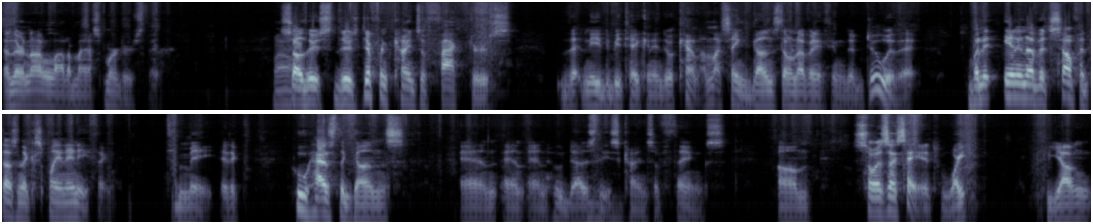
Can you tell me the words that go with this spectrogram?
and there are not a lot of mass murders there. Wow. So there's there's different kinds of factors that need to be taken into account. I'm not saying guns don't have anything to do with it, but it, in and of itself, it doesn't explain anything to me. It, who has the guns and, and, and who does these kinds of things? Um, so, as I say, it's white, young,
